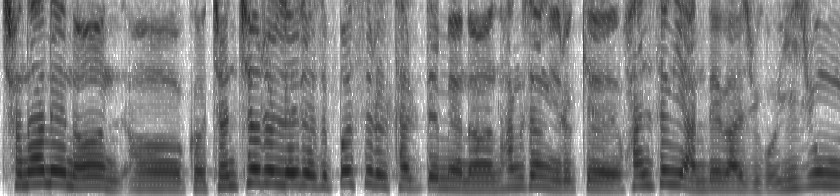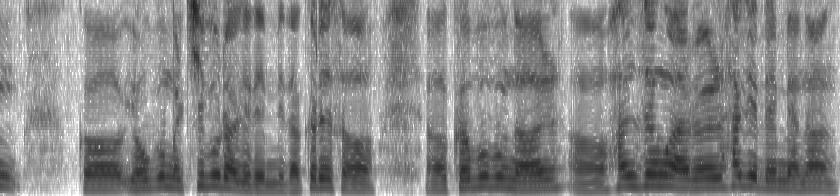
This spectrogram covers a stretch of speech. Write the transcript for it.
천안에는 어, 그 전철을 내려서 버스를 탈 때면은 항상 이렇게 환승이 안 돼 가지고 이중 그 요금을 지불하게 됩니다. 그래서 어, 그 부분을 어, 환승화를 하게 되면은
